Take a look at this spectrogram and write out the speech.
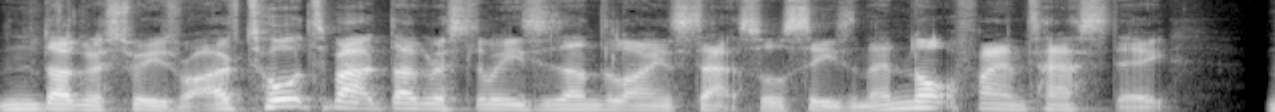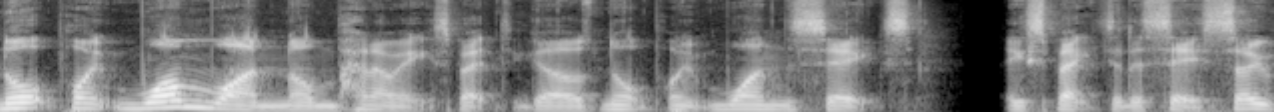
than Douglas Luiz, right? I've talked about Douglas Luiz's underlying stats all season. They're not fantastic. 0.11 non penalty expected goals, 0.16 expected assists. So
